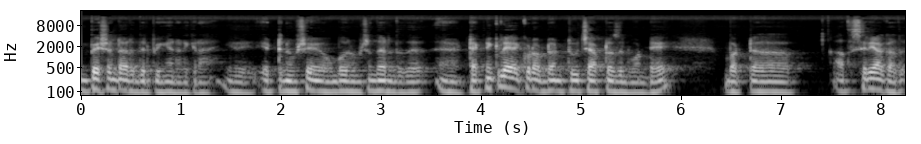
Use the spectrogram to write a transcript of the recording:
இம்பேஷண்ட்டாக இருந்திருப்பீங்கன்னு நினைக்கிறேன். எட்டு நிமிஷம் ஒம்பது நிமிஷம் தான் இருந்தது. Technically I could have done two chapters in one day but அது சரியாகாது.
